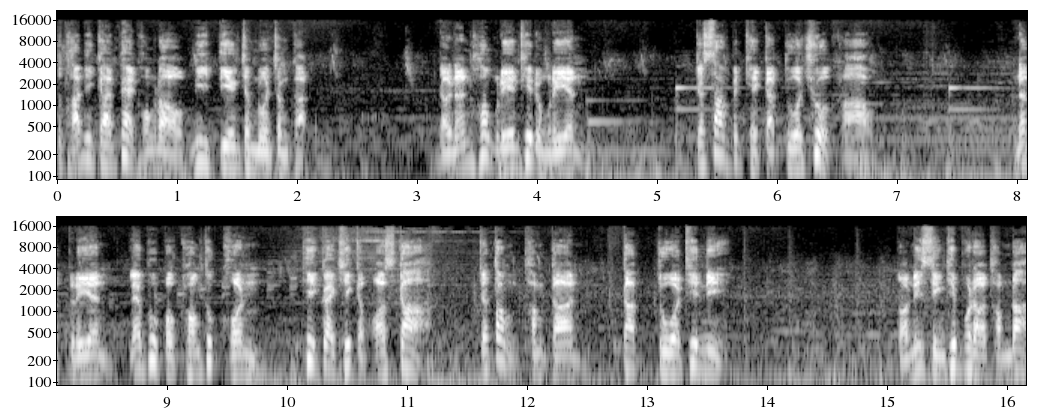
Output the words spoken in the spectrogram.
สถานีการแพทย์ของเรามีเตียงจำนวนจำกัด ดังนั้นห้องเรียนที่โรงเรียน จะสร้างเป็นเขตกักตัวชั่วคราว นักเรียนและผู้ปกครองทุกคนที่ใกล้ชิดกับออสการ์จะต้องทำการกักตัวที่นี่ ตอนนี้สิ่งที่พวกเราทำได้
